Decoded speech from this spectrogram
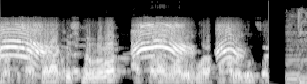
সঠিক। আচ্ছা রাখিস ধন্যবাদ। আসসালামু আলাইকুম রহমতুল্লাহ।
